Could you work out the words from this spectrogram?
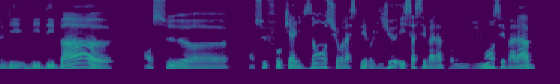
les, les débats en se en se focalisant sur l'aspect religieux. Et ça, c'est valable pour les musulmans, c'est valable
